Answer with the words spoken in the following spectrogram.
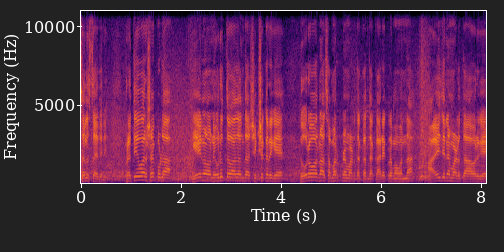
ಸಲ್ಲಿಸ್ತಾ ಇದ್ದೀನಿ ಪ್ರತಿ ವರ್ಷ ಕೂಡ ಏನು ನಿವೃತ್ತವಾದಂಥ ಶಿಕ್ಷಕರಿಗೆ ಗೌರವವನ್ನು ಸಮರ್ಪಣೆ ಮಾಡ್ತಕ್ಕಂಥ ಕಾರ್ಯಕ್ರಮವನ್ನು ಆಯೋಜನೆ ಮಾಡ್ತಾ ಅವರಿಗೆ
